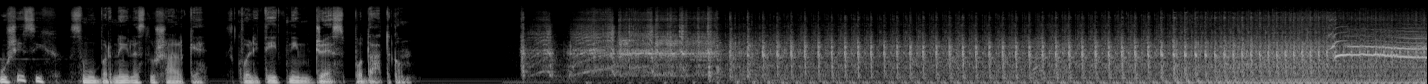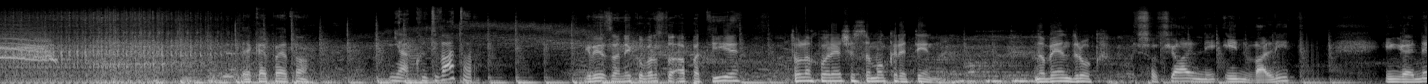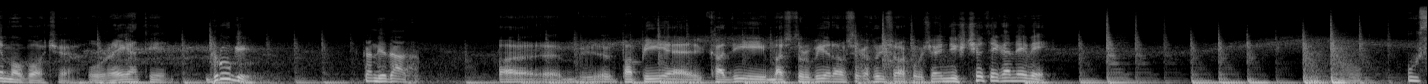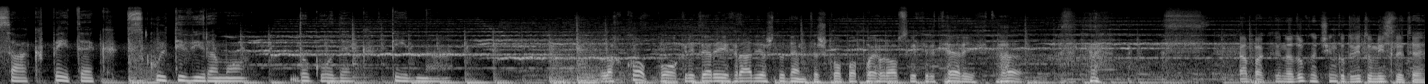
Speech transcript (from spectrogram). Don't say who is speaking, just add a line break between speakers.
V šestih so mu brnele slušalke s kvalitetnim jazz podatkom.
E, kaj pa je to?
Ja, kultivator.
Gre za neko vrsto apatije.
To lahko reče samo kreten, noben drug.
Socialni invalid in ga je ne mogoče urejati.
Drugi kandidat.
Pa, pa pije, kadi, masturbira, vse kako ti lahko reče. Nihče tega ne ve.
Vsak petek skultiviramo dogodek tedna.
Lahko po kriterijih radio študent, težko pa po evropskih kriterijih.
Ampak na drug način, kot vi to mislite.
